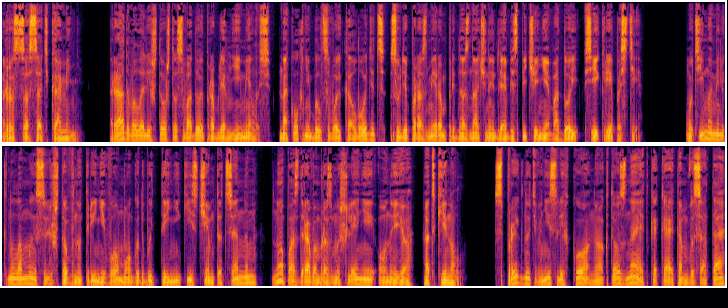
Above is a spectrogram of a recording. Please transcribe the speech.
рассосать камень. Радовало лишь то, что с водой проблем не имелось. На кухне был свой колодец, судя по размерам, предназначенный для обеспечения водой всей крепости. У Тима мелькнула мысль, что внутри него могут быть тайники с чем-то ценным, но по здравом размышлении он ее откинул. Спрыгнуть вниз легко, но кто знает, какая там высота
